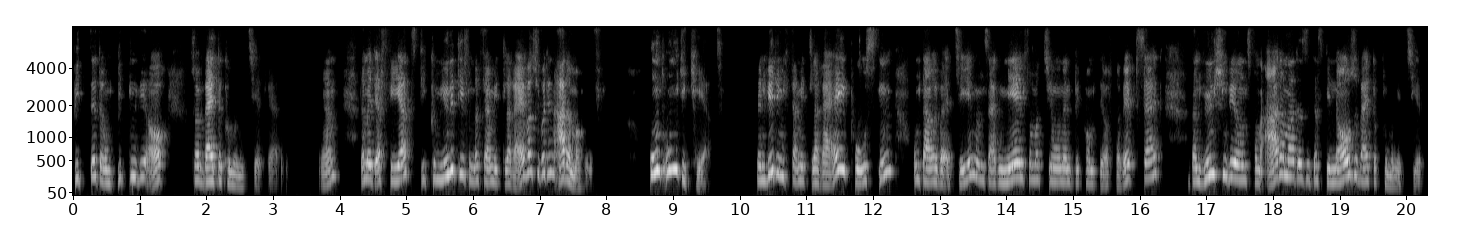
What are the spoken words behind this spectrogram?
bitte, darum bitten wir auch, soll weiter kommuniziert werden. Ja? Damit erfährt die Community von der Vermittlerei was über den Adammerhof. Und umgekehrt. Wenn wir die Vermittlerei posten und darüber erzählen und sagen, mehr Informationen bekommt ihr auf der Website, dann wünschen wir uns von Adama, dass sie das genauso weiter kommuniziert.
